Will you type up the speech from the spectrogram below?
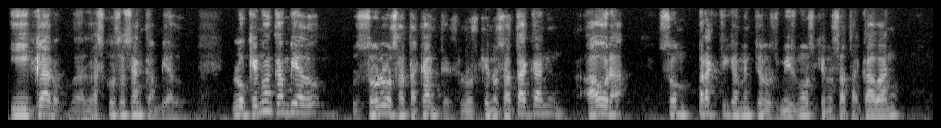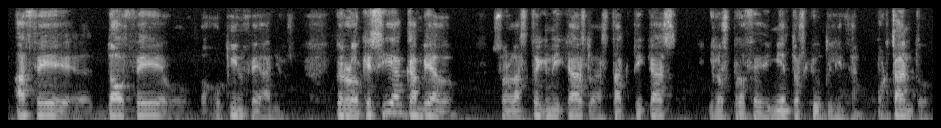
Y claro, las cosas han cambiado. Lo que no han cambiado son los atacantes. Los que nos atacan ahora son prácticamente los mismos que nos atacaban hace 12 eh, o, 15 años. Pero lo que sí han cambiado son las técnicas, las tácticas y los procedimientos que utilizan. Por tanto,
